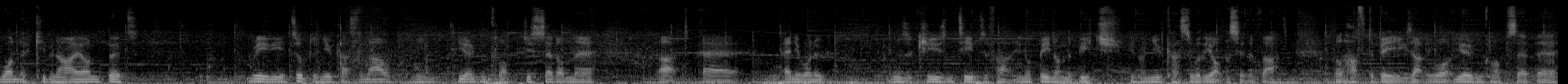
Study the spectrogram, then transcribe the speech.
one to keep an eye on, but really it's up to Newcastle now. I mean, Jurgen Klopp just said on there that uh, anyone who was accusing teams of you know being on the beach. You know Newcastle were the opposite of that. They'll have to be exactly what Jurgen Klopp said there.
